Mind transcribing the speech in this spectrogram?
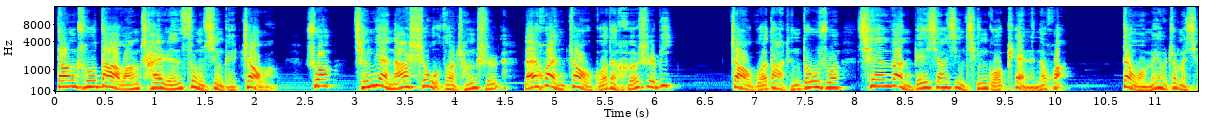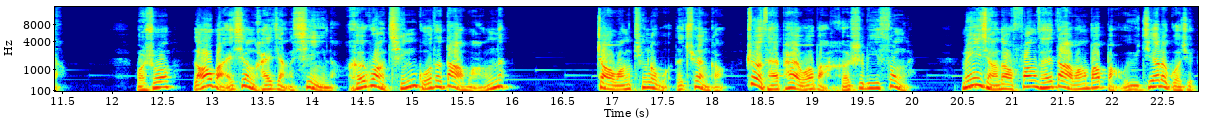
当初大王差人送信给赵王，说情愿拿十五座城池来换赵国的和氏璧。赵国大臣都说千万别相信秦国骗人的话，但我没有这么想。我说老百姓还讲信义呢，何况秦国的大王呢？赵王听了我的劝告，这才派我把和氏璧送来。没想到方才大王把宝玉接了过去，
